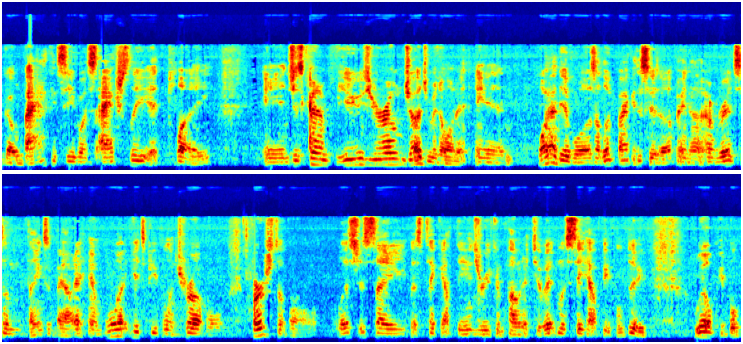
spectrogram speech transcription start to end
go back and see what's actually at play, and just kind of use your own judgment on it. And what I did was I looked back at the sit-up and I read some things about it and what gets people in trouble. First of all, let's just say, let's take out the injury component to it and let's see how people do. Well, people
